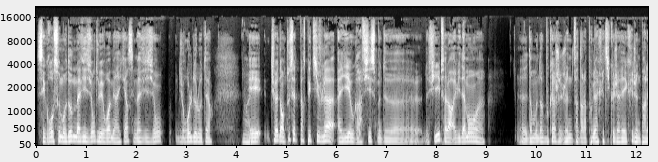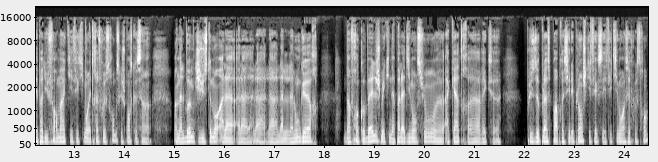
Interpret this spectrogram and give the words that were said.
c'est grosso modo ma vision du héros américain, c'est ma vision du rôle de l'auteur. Et tu vois, dans toute cette perspective-là, alliée au graphisme de, de Phillips, alors évidemment, euh, euh, dans, dans le bouquin, enfin, dans la première critique que j'avais écrite, je ne parlais pas du format qui effectivement est très frustrant parce que je pense que c'est un, un album qui justement a la, a la, la, la, longueur d'un franco-belge, mais qui n'a pas la dimension euh, A4 euh, avec plus de place pour apprécier les planches, qui fait que c'est effectivement assez frustrant.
